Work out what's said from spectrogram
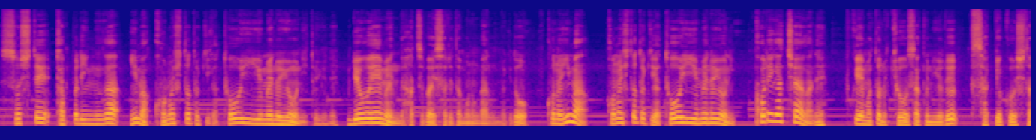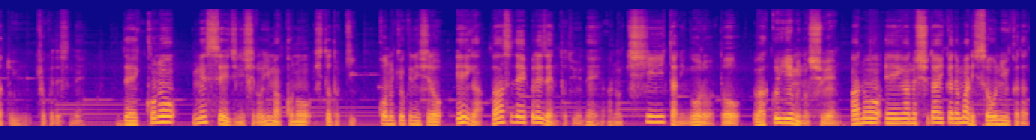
そしてカップリングが今このひとときが遠い夢のようにというね、両 A 面で発売されたものがあるんだけど、この今このひとときが遠い夢のように、これがチャーがね、福山との共作による作曲をしたという曲ですね。で、このメッセージにしろ今このひととき、この曲にしろ、映画、バースデープレゼントというね、あの、岸谷五郎と涌井恵美の主演、あの映画の主題歌でもあり挿入歌だっ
